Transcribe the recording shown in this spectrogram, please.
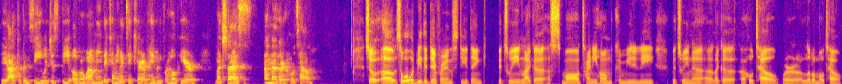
the occupancy would just be overwhelming. They can't even take care of Haven for Hope here, much less another hotel. So, uh, so what would be the difference? Do you think between like a, a small tiny home community between a, a like a, a, hotel or a little motel?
